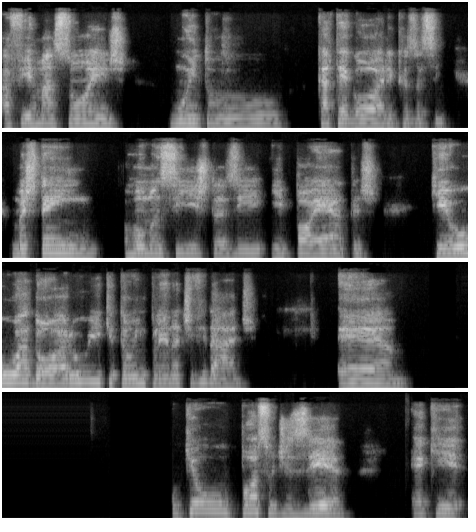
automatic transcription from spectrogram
afirmações muito categóricas assim, mas tem romancistas e, e poetas que eu adoro e que estão em plena atividade. É, o que eu posso dizer é que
